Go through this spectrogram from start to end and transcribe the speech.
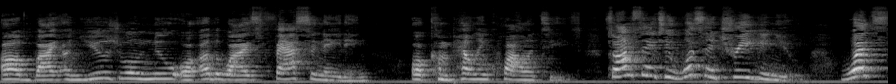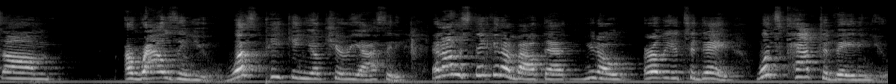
of by unusual, new, or otherwise fascinating or compelling qualities. So I'm saying to you, what's intriguing you? What's um arousing you? What's piquing your curiosity? And I was thinking about that, you know, earlier today. What's captivating you?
